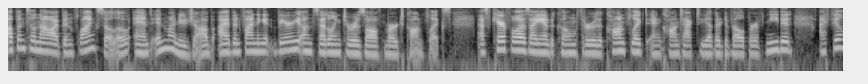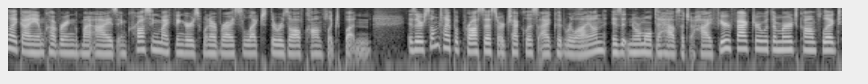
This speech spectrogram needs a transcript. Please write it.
Up until now, I've been flying solo, and in my new job, I have been finding it very unsettling to resolve merge conflicts. As careful as I am to comb through the conflict and contact the other developer if needed, I feel like I am covering my eyes and crossing my fingers whenever I select the resolve conflict button. Is there some type of process or checklist I could rely on? Is it normal to have such a high fear factor with a merge conflict?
